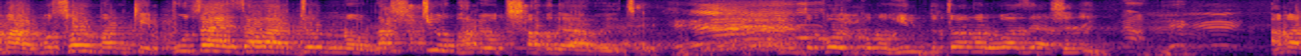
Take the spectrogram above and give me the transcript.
আমার মুসলমানকে পূজায় যাওয়ার জন্য রাষ্ট্রীয়ভাবে উৎসাহ দেওয়া হয়েছে। কিন্তু কই, কোনো হিন্দু তো আমার ওয়াজে আসে নাই? আমার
